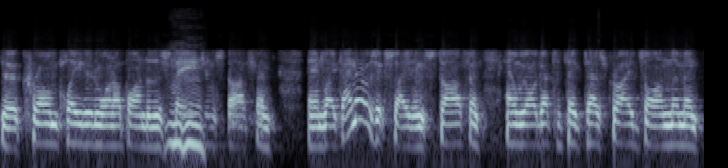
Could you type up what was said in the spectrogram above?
the chrome plated one up onto the stage mm-hmm. and stuff, and and like I know it was exciting stuff, and and we all got to take test rides on them, and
